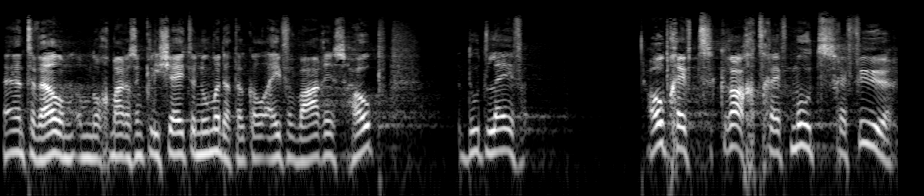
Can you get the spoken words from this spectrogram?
En terwijl, om, om nog maar eens een cliché te noemen, dat ook al even waar is, hoop doet leven. Hoop geeft kracht, geeft moed, geeft vuur.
